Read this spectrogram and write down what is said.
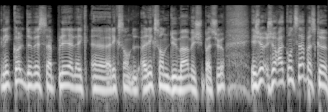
l'école devait s'appeler Alexandre, Dumas, mais je suis pas sûr. Et je, raconte ça parce que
